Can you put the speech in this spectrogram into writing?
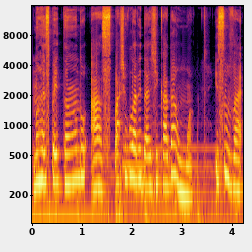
não respeitando as particularidades de cada uma. Isso, vai,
